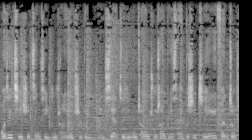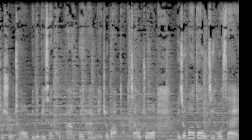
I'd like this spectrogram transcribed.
黄金骑士晋级主场优势并不明显，最近五场主场比赛不是只赢一分就是输球，明天比赛恐怕会和美洲豹打得焦灼。美洲豹到了季后赛，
